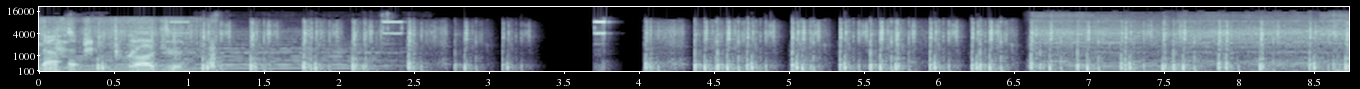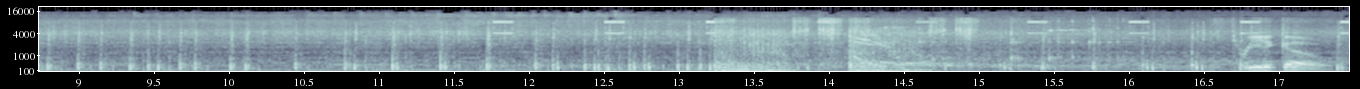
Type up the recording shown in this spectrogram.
Nothing. Roger. Three to go.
